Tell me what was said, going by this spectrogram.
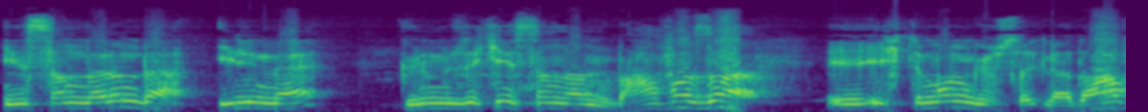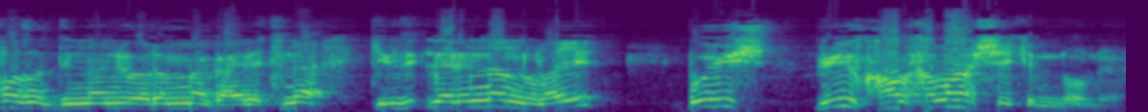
insanların da ilme günümüzdeki insanların daha fazla e, ihtimam gösterdiler, daha fazla dinlerini öğrenme gayretine girdiklerinden dolayı bu iş büyük halkalar şeklinde oluyor.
